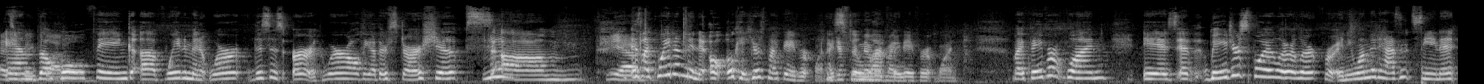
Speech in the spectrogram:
a and the whole hole. thing of wait a minute, where this is Earth, where are all the other starships? um, Yeah. it's like wait a minute. Oh, okay, here's my favorite one. I He's just remembered laughing. my favorite one. My favorite one is a major spoiler alert for anyone that hasn't seen it.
